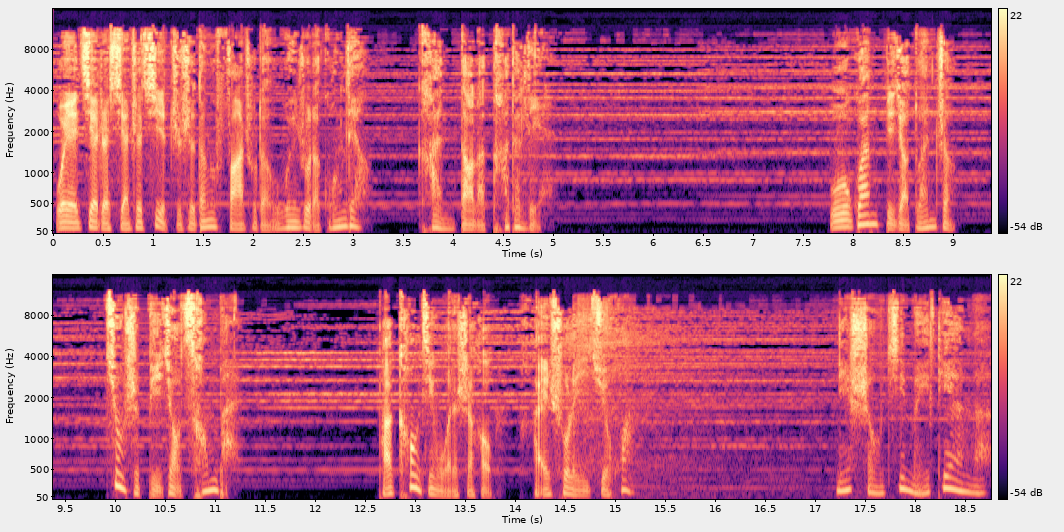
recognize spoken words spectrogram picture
我也借着显示器指示灯发出的微弱的光亮，看到了他的脸，五官比较端正，就是比较苍白。他靠近我的时候还说了一句话：“你手机没电了。”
